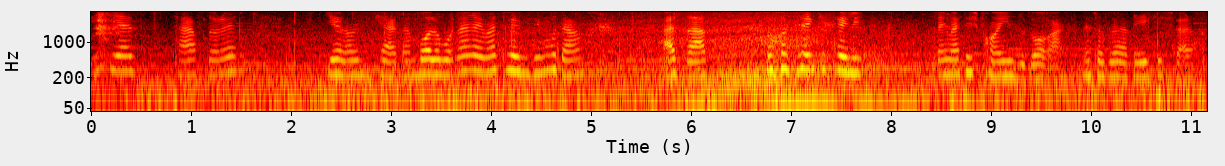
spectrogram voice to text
یکی از طرفدار گران کردن بالا بردن قیمت بنزین بودم از قبل. به خاطر اینکه خیلی قیمتش پایین بود واقعا نسبت به بقیه کشورها.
